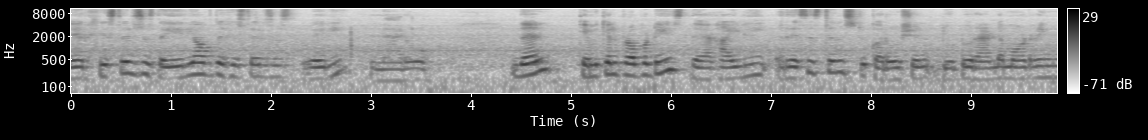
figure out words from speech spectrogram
their hysteresis the area of the hysteresis is very narrow. Then chemical properties they are highly resistant to corrosion due to random ordering.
